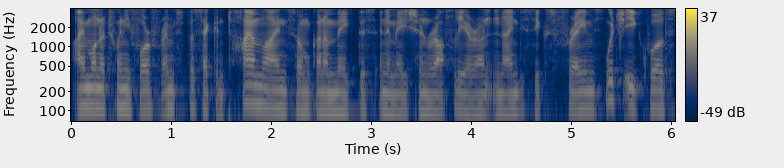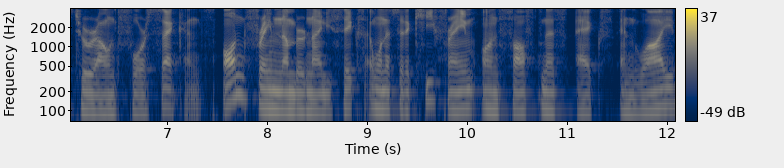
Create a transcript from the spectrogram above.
I'm on a 24 frames per second timeline, so I'm gonna make this animation roughly around 96 frames, which equals to around 4 seconds. On frame number 96, I wanna set a keyframe on softness X and Y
